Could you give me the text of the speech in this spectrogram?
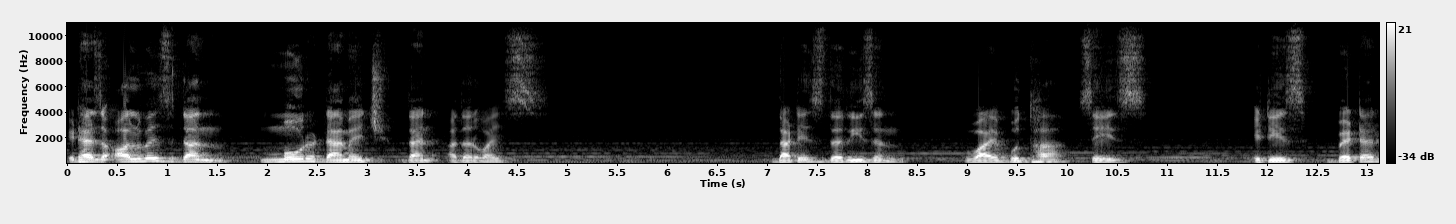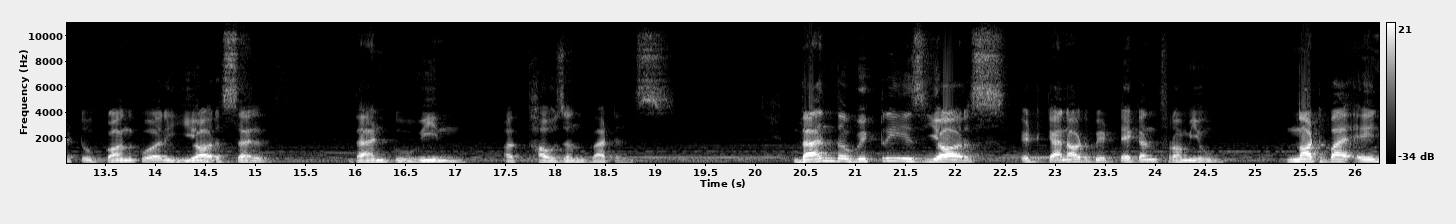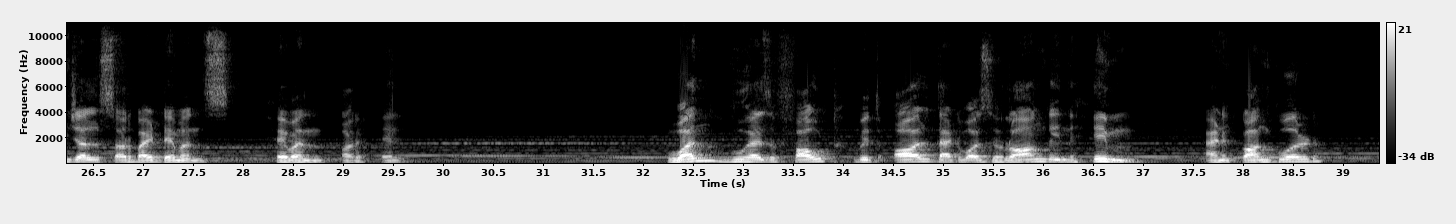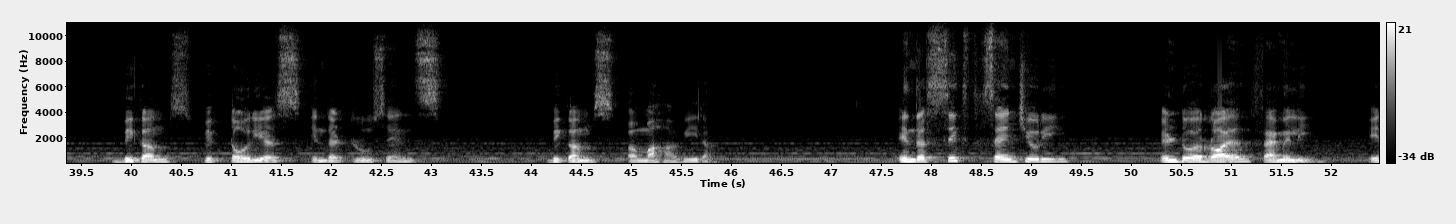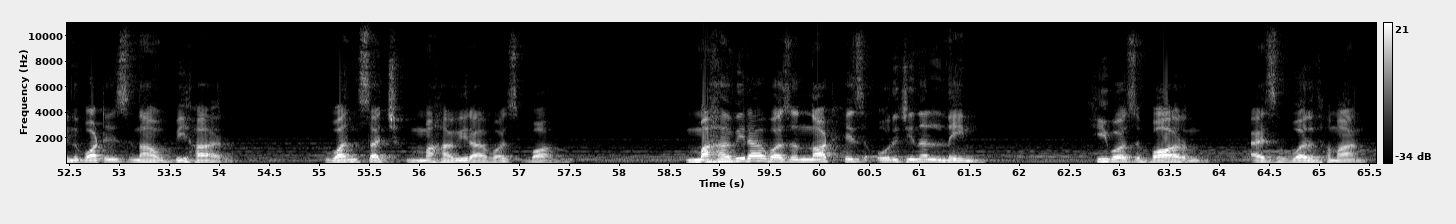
It has always done more damage than otherwise. That is the reason why Buddha says it is better to conquer yourself than to win a thousand battles. Then the victory is yours, it cannot be taken from you, not by angels or by demons, heaven or hell. One who has fought with all that was wrong in him and conquered becomes victorious in the true sense, becomes a Mahavira. In the 6th century, into a royal family in what is now Bihar, one such Mahavira was born. Mahavira was not his original name. He was born as Vardhaman.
